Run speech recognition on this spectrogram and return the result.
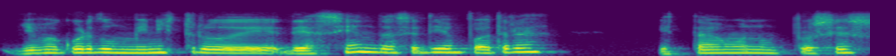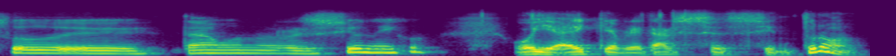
yo me acuerdo un ministro de, Hacienda hace tiempo atrás, estábamos en un proceso de, estábamos en una recesión y dijo, oye, hay que apretarse el cinturón.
